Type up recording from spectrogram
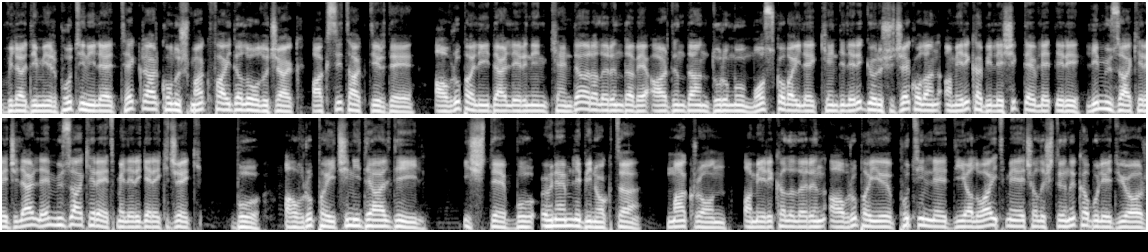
Vladimir Putin ile tekrar konuşmak faydalı olacak. Aksi takdirde Avrupa liderlerinin kendi aralarında ve ardından durumu Moskova ile kendileri görüşecek olan Amerika Birleşik Devletleri'li müzakerecilerle müzakere etmeleri gerekecek. Bu Avrupa için ideal değil. İşte bu önemli bir nokta. Macron, Amerikalıların Avrupa'yı Putin'le diyaloğa itmeye çalıştığını kabul ediyor.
